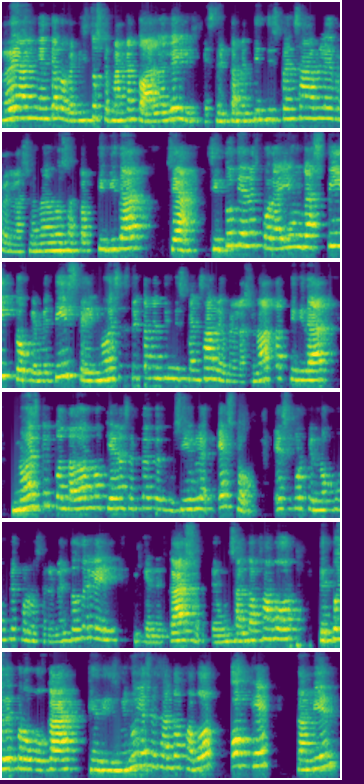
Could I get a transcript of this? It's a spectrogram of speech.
realmente a los requisitos que marcan todas las leyes, estrictamente indispensables, relacionados a tu actividad. O sea, si tú tienes por ahí un gastito que metiste y no es estrictamente indispensable relacionado a tu actividad, no es que el contador no quiera hacerte deducible esto, es porque no cumple con los elementos de ley y que en el caso de un saldo a favor te puede provocar que disminuya ese saldo a favor o que también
